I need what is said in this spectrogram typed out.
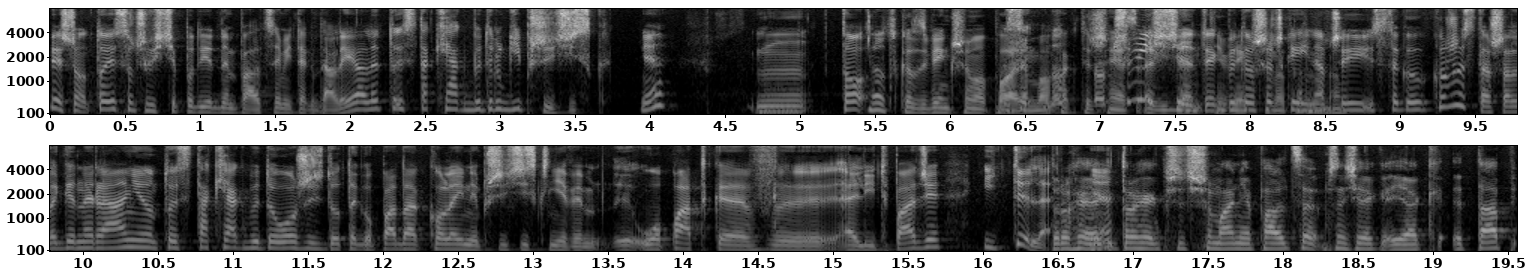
wiesz, no, to jest oczywiście pod jednym palcem i tak dalej, ale to jest tak jakby drugi przycisk, nie? Mm, to, no tylko z większym oporem, bo no, faktycznie jest ewidentnie jakby troszeczkę oporem, no. inaczej z tego korzystasz, ale generalnie no, to jest tak jakby dołożyć do tego pada kolejny przycisk, nie wiem, y, łopatkę w Elite Padzie i tyle. Trochę, jak, trochę jak przytrzymanie palcem, w sensie jak, jak tap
